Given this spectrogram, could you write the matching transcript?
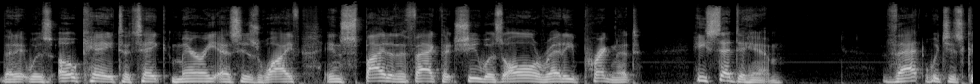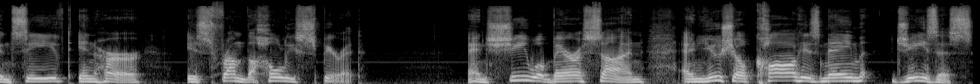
that it was okay to take Mary as his wife in spite of the fact that she was already pregnant, he said to him, That which is conceived in her is from the Holy Spirit and she will bear a son, and you shall call his name Jesus,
